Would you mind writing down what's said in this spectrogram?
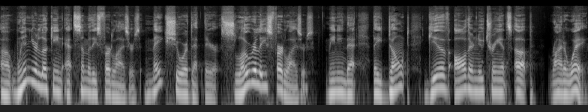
uh, when you're looking at some of these fertilizers, make sure that they're slow release fertilizers, meaning that they don't give all their nutrients up right away.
